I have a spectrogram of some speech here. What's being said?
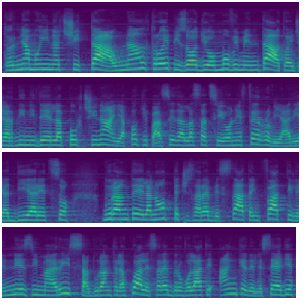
Torniamo in città, un altro episodio movimentato ai giardini del Porcinaia, pochi passi dalla stazione ferroviaria di Arezzo. Durante la notte ci sarebbe stata infatti l'ennesima rissa durante la quale sarebbero volate anche delle sedie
